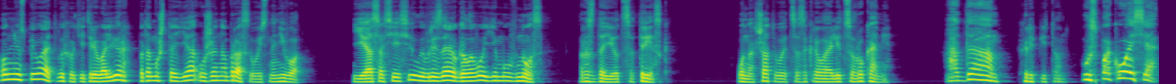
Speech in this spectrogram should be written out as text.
Он не успевает выхватить револьвер, потому что я уже набрасываюсь на него. Я со всей силы врезаю головой ему в нос. Раздается треск. Он отшатывается, закрывая лицо руками. «Адам!» – хрипит он. «Успокойся!»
